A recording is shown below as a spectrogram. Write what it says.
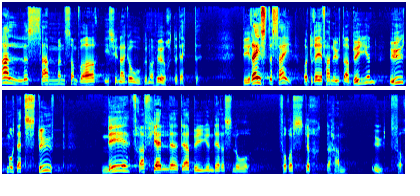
alle sammen som var i synagogen og hørte dette. De reiste seg og drev han ut av byen, ut mot et stup, ned fra fjellet der byen deres lå, for å styrte ham utfor.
